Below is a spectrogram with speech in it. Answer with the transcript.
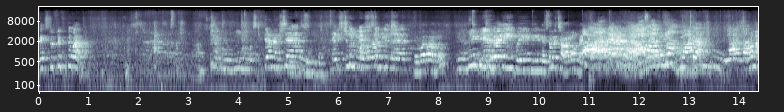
next fifth one వివరాలు. ఇంకా ఈ లెసన్ చాలా ఉన్నాయి. అవునా?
